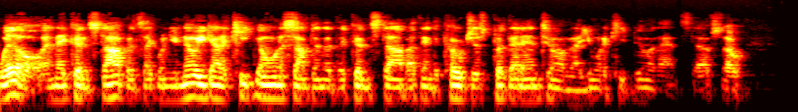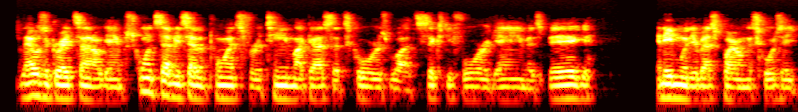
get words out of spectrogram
will and they couldn't stop. It's like when you know you got to keep going to something that they couldn't stop. I think the coaches put that into them that you want to keep doing that and stuff. So that was a great sign game. Scoring 77 points for a team like us that scores what 64 a game is big, and even with your best player only scores eight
